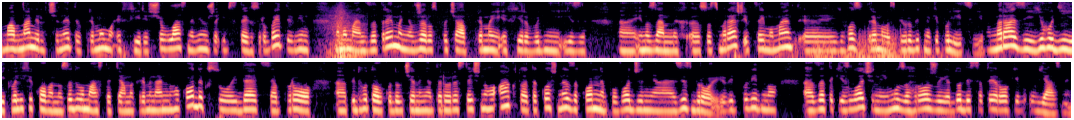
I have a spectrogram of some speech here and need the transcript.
мав намір вчинити в прямому ефірі. Що власне він вже і встиг зробити. Він на момент затримання вже розпочав прямий ефір в одній із е, іноземних соцмереж, і в цей момент його затримали співробітники поліції. Наразі його дії кваліфіковано за двома статтями кримінального кодексу. Йдеться про підготовку до вчинення терористичного акту, а також незаконне поводження зі зброєю. Відповідно, за такі злочини йому загрожує до 10 років ув'язнення.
